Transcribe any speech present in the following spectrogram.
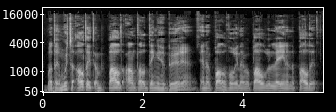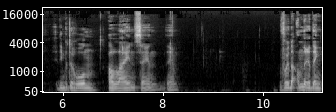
Maar er moeten altijd een bepaald aantal dingen gebeuren, en een bepaalde voor een bepaalde lijn, en bepaalde, die moeten gewoon aligned zijn, hè, voor de andere dingen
